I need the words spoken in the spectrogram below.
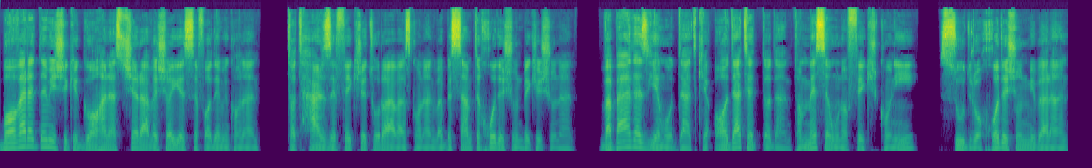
باورت نمیشه که گاهن از چه روشهایی استفاده می‌کنن تا طرز فکر تو رو عوض کنن و به سمت خودشون بکشونن و بعد از یه مدت که عادتت دادن تا مثل اونا فکر کنی سود رو خودشون می‌برن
